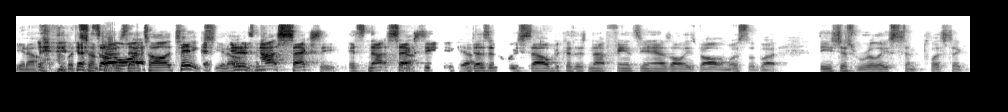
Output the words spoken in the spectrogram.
You know, but sometimes all, that's all it takes, you know. And it's not sexy. It's not sexy. Yeah. It yeah. doesn't always sell because it's not fancy and has all these ball and whistle, but these just really simplistic,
